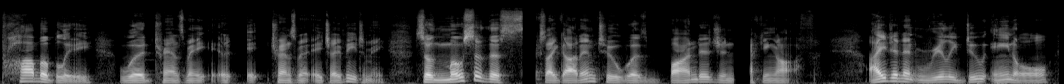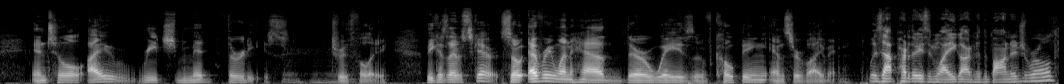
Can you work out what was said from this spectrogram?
probably would transmit uh, transmit HIV to me. So most of the sex I got into was bondage and backing off. I didn't really do anal until I reached mid 30s, mm-hmm. truthfully, because I was scared. So everyone had their ways of coping and surviving. Was that part of the reason why you got into the bondage world?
